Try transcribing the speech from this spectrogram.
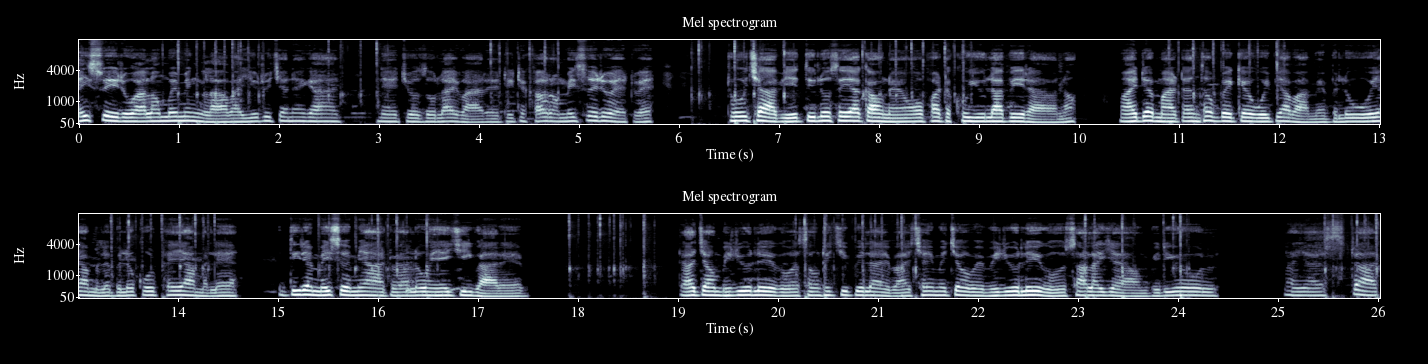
မိတ်ဆွေတို့အားလုံးပဲမင်္ဂလာပါ YouTube channel ကနေကြိုဆိုလိုက်ပါတယ်ဒီတစ်ခါတော့မိတ်ဆွေတို့ရဲ့အတွက်ထိုးချပြီးတီလို့ဆရာကောင်းတဲ့ offer တစ်ခုယူလာပေးတာเนาะမိုက်တက်မှာတန်ထုတ်ပဲကဲဝေးပြပါမယ်ဘယ်လိုဝေးရမလဲဘယ်လိုကိုထည့်ရမလဲအတီးတဲ့မိတ်ဆွေများအတွက်အလုံးအရေးကြီးပါတယ်ဒါကြောင့်ဗီဒီယိုလေးကိုအဆုံးထိကြည့်ပေးလိုက်ပါအချိန်မကြောက်ပဲဗီဒီယိုလေးကိုစလိုက်ကြအောင်ဗီဒီယိုလိုက်ရ start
